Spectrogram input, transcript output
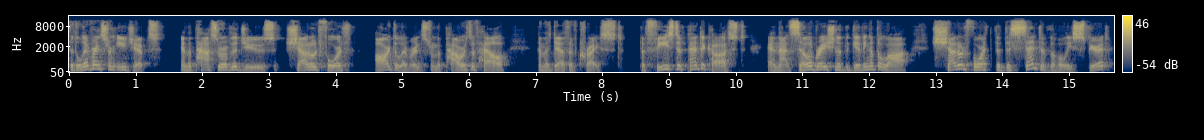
The deliverance from Egypt and the Passover of the Jews shadowed forth our deliverance from the powers of hell and the death of Christ. The feast of Pentecost and that celebration of the giving of the law shadowed forth the descent of the Holy Spirit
